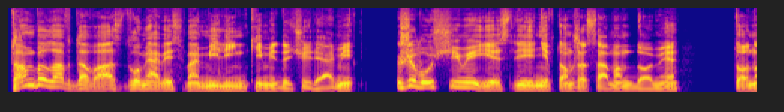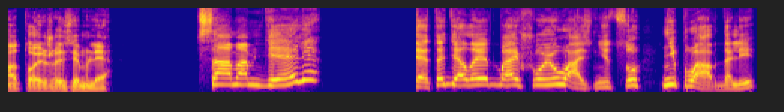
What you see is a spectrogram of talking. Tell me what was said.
Там была вдова с двумя весьма миленькими дочерями, живущими, если не в том же самом доме, то на той же земле». «В самом деле? Это делает большую вазницу, не правда ли?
